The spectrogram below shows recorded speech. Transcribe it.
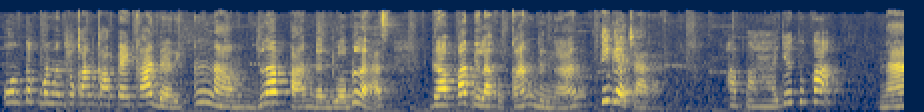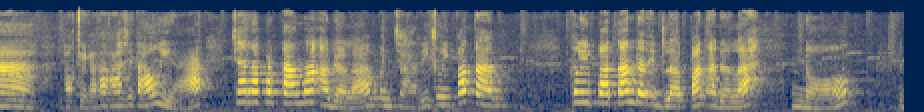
untuk menentukan KPK dari 6, 8, dan 12 dapat dilakukan dengan tiga cara. Apa aja tuh kak? Nah, oke kakak kasih tahu ya. Cara pertama adalah mencari kelipatan. Kelipatan dari 8 adalah 0, 8,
